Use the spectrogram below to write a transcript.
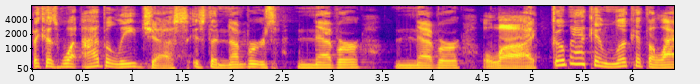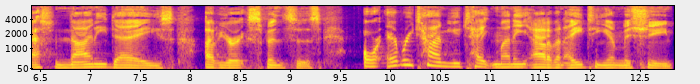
because what I believe, Jess, is the numbers never never lie. Go back and look at the last 90 days of your expenses or every time you take money out of an ATM machine,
